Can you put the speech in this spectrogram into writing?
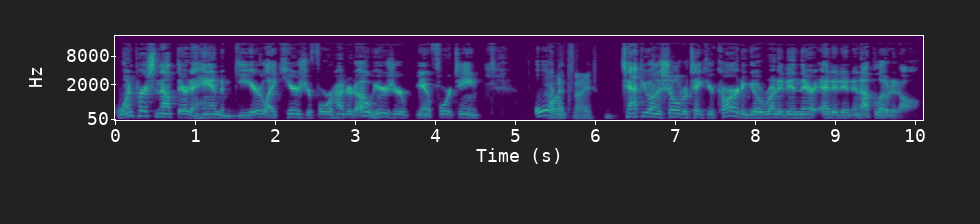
One person out there to hand them gear, like here's your 400. Oh, here's your you know 14 or oh, that's nice. tap you on the shoulder, take your card, and go run it in there, edit it, and upload it all.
